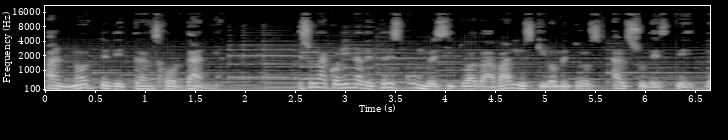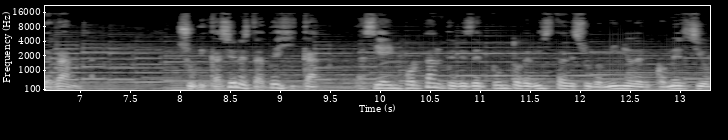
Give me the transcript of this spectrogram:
al norte de Transjordania. Es una colina de tres cumbres situada a varios kilómetros al sudeste de Ramla. Su ubicación estratégica la hacía importante desde el punto de vista de su dominio del comercio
